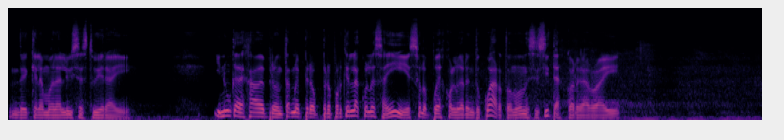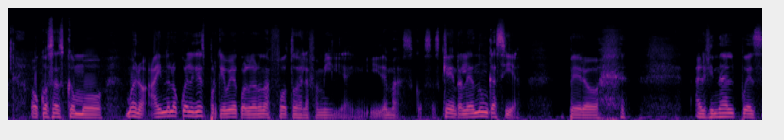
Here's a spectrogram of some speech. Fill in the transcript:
de que la Mona Luisa estuviera ahí. Y nunca dejaba de preguntarme, pero, pero ¿por qué la cuelgas ahí? Eso lo puedes colgar en tu cuarto, no necesitas colgarlo ahí. O cosas como, bueno, ahí no lo cuelgues porque voy a colgar una foto de la familia y, demás cosas, que en realidad nunca hacía. Pero al final, pues,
